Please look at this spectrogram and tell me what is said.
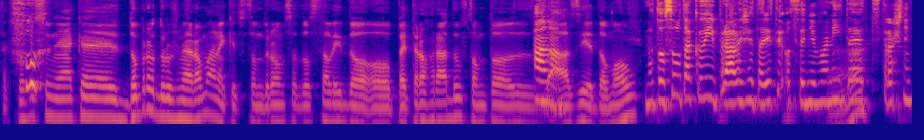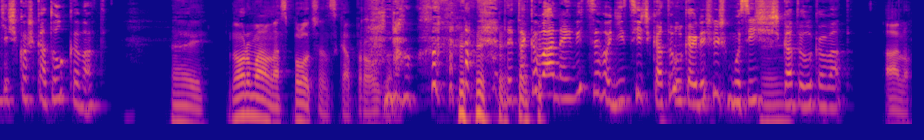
tak to jsou nějaké dobrodružné romány, keď v tom druhom se dostali do Petrohradu, v tomto z ano. Ázie domů. No to jsou takový právě, že tady ty oceňovaný, to je strašně těžko škatulkovat. Hej, normálna společenská próza. No, to je taková nejvíce hodící škatulka, když už musíš Hej. škatulkovat. Ano.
